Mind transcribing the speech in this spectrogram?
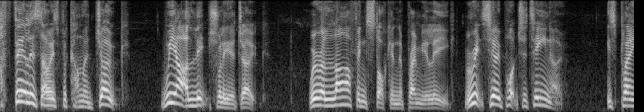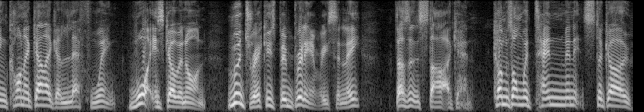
I feel as though it's become a joke. We are literally a joke. We're a laughing stock in the Premier League. Mauricio Pochettino is playing Conor Gallagher left wing. What is going on? Mudryk, who's been brilliant recently, doesn't start again. Comes on with 10 minutes to go.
